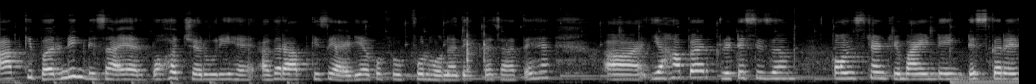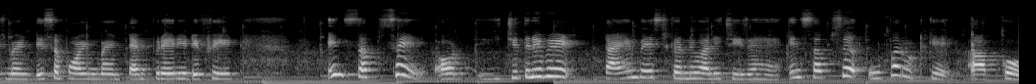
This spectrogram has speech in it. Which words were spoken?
आपकी बर्निंग डिज़ायर बहुत ज़रूरी है। अगर आप किसी आइडिया को फ्रूटफुल होना देखना चाहते हैं यहाँ पर criticism constant reminding discouragement disappointment temporary defeat इन सबसे और जितने भी टाइम वेस्ट करने वाली चीज़ें हैं, इन सबसे ऊपर उठ के आपको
